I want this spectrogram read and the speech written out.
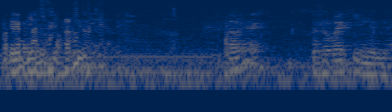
Представляешь? Животины, блядь.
